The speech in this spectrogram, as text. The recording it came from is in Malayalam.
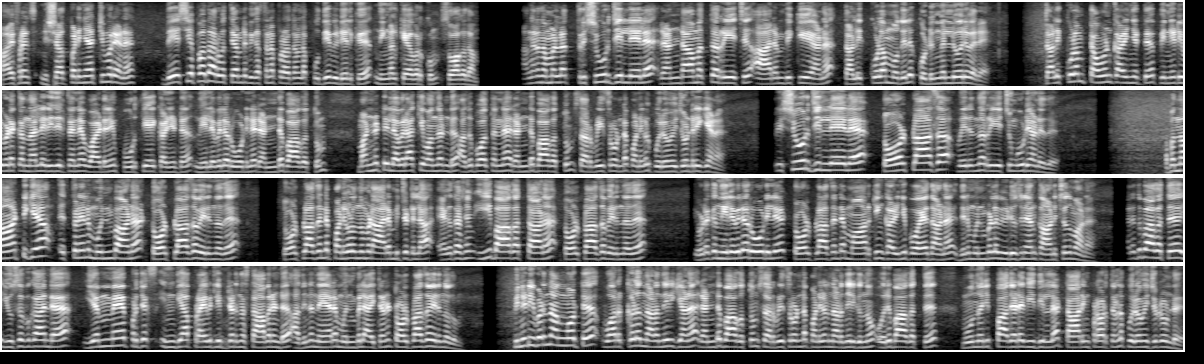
ഹായ് ഫ്രണ്ട്സ് നിഷാദ് പടിഞ്ഞാറ്റുമുറയാണ് ദേശീയപാത അറുപത്തിയാറിന്റെ വികസന പ്രവർത്തനങ്ങളുടെ പുതിയ വീഡിയോയിലേക്ക് നിങ്ങൾക്കേവർക്കും സ്വാഗതം. അങ്ങനെ നമ്മളുടെ തൃശ്ശൂർ ജില്ലയിലെ രണ്ടാമത്തെ റീച്ച് ആരംഭിക്കുകയാണ് തളിക്കുളം മുതൽ കൊടുങ്ങല്ലൂർ വരെ. തളിക്കുളം ടൗൺ കഴിഞ്ഞിട്ട് പിന്നീട് ഇവിടെയൊക്കെ നല്ല രീതിയിൽ തന്നെ വൈഡനിങ് പൂർത്തിയായി കഴിഞ്ഞിട്ട് നിലവിലെ റോഡിന്റെ രണ്ട് ഭാഗത്തും മണ്ണിട്ട് ലെവലാക്കി വന്നിട്ടുണ്ട്. അതുപോലെ തന്നെ രണ്ട് ഭാഗത്തും സർവീസ് റോഡിന്റെ പണികൾ പുരോഗമിച്ചുകൊണ്ടിരിക്കുകയാണ്. തൃശ്ശൂർ ജില്ലയിലെ ടോൾ പ്ലാസ വരുന്ന റീച്ചും കൂടിയാണിത്. അപ്പോൾ നാട്ടിക എത്തുന്നതിന് മുൻപാണ് ടോൾ പ്ലാസ വരുന്നത്. ടോൾ പ്ലാസന്റെ പണികളൊന്നും ഇവിടെ ആരംഭിച്ചിട്ടില്ല. ഏകദേശം ഈ ഭാഗത്താണ് ടോൾ പ്ലാസ വരുന്നത്. ഇവിടെയൊക്കെ നിലവിലെ റോഡിൽ ടോൾ പ്ലാസന്റെ മാർക്കിംഗ് കഴിഞ്ഞു പോയതാണ്. ഇതിന് മുൻപുള്ള വീഡിയോസ് ഞാൻ കാണിച്ചതുമാണ്. വലതു ഭാഗത്ത് യൂസഫ് ഖാന്റെ M A projects India private limited എന്ന സ്ഥാപനമുണ്ട്. അതിന്റെ നേരെ മുൻപിലായിട്ടാണ് ടോൾ പ്ലാസ വരുന്നതും. പിന്നീട് ഇവിടുന്ന് അങ്ങോട്ട് വർക്കുകൾ നടന്നിരിക്കുകയാണ്. രണ്ട് ഭാഗത്തും സർവീസ് റോഡിന്റെ പണികൾ നടന്നിരിക്കുന്നു. ഒരു ഭാഗത്ത് മൂന്നരിപ്പാതയുടെ വീതിയിലുള്ള ടാറിംഗ് പ്രവർത്തനങ്ങൾ പുരോഗമിച്ചിട്ടുണ്ട്.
